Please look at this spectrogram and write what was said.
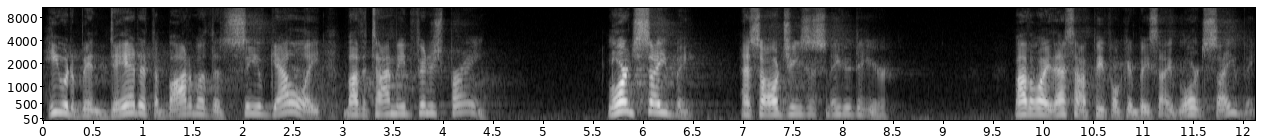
he would have been dead at the bottom of the Sea of Galilee by the time he'd finished praying. Lord, save me. That's all Jesus needed to hear. By the way, that's how people can be saved. Lord, save me.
